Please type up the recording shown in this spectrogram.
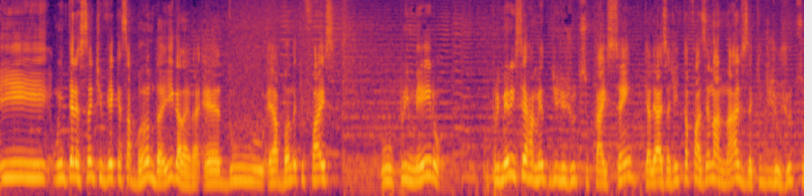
E o interessante ver que essa banda aí, galera, é do é a banda que faz o primeiro o primeiro encerramento de Jujutsu Kaisen, que aliás a gente tá fazendo análise aqui de Jujutsu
